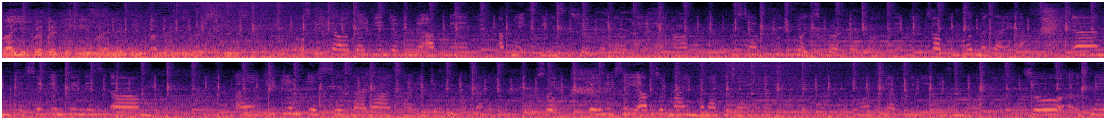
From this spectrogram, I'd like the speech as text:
why you prefer take you than other universities उसमें क्या होता है कि इंटरव्यू में आपने अपने एक्सपीरियंस शेयर करने होते हैं। आप उस टाइम खुद को एक्सप्लोर कर रहे होते हैं। तो आपको बहुत मज़ा आएगा। And the second thing is written test से ज़्यादा आसान इंटरव्यू होता है। सो पहले से ही आप जब माइंड बना के जाएँगे ना तो बहुत ही आपके लिए ईजी होगा। सो उसमें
